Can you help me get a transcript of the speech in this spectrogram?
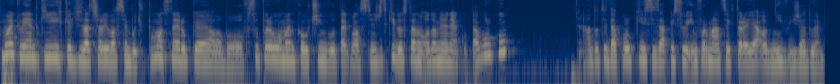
moje klientky, keď začali vlastne buď v pomocnej ruke alebo v Superwoman coachingu, tak vlastne vždy dostanú odo mňa nejakú tabulku a do tej tabulky si zapisujú informácie, ktoré ja od nich vyžadujem.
